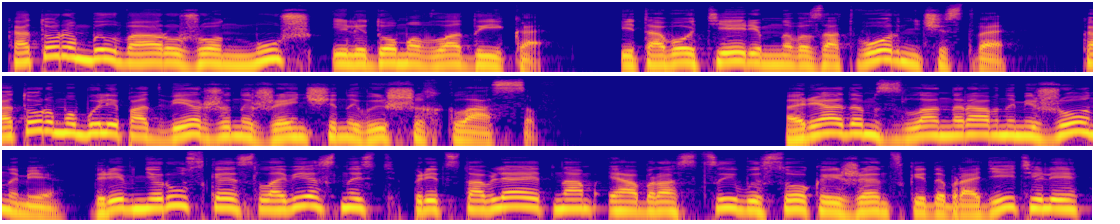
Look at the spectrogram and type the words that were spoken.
которым был вооружен муж или домовладыка, и того теремного затворничества – которому были подвержены женщины высших классов. Рядом с злонравными женами древнерусская словесность представляет нам и образцы высокой женской добродетели,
